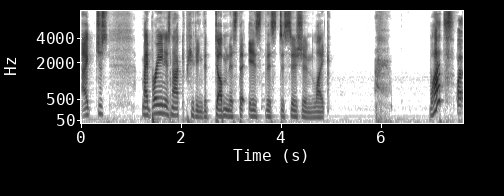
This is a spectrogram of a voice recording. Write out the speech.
I just my brain is not computing the dumbness that is this decision. Like what? I,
